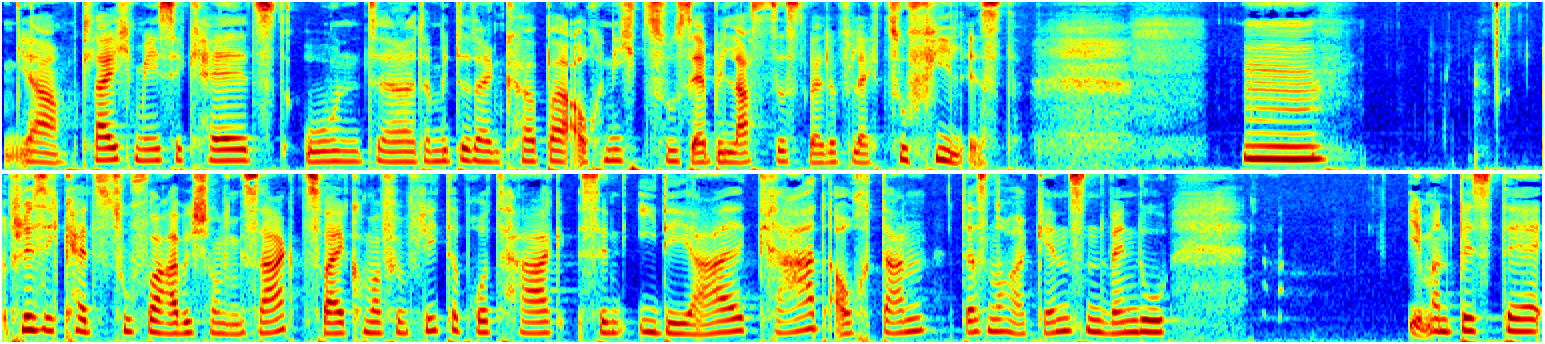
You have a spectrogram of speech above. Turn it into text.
ja, gleichmäßig hältst und äh, damit du deinen Körper auch nicht zu sehr belastest, weil du vielleicht zu viel isst. Mm. Flüssigkeitszufuhr habe ich schon gesagt, 2,5 Liter pro Tag sind ideal, gerade auch dann, das noch ergänzen, wenn du jemand bist, der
